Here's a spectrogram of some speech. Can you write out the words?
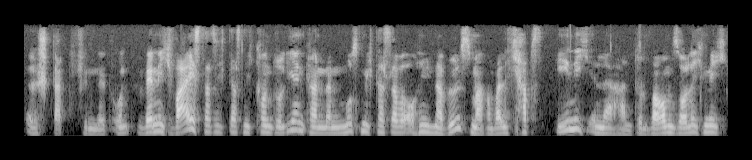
äh, stattfindet. Und wenn ich weiß, dass ich das nicht kontrollieren kann, dann muss mich das aber auch nicht nervös machen, weil ich habe es eh nicht in der Hand. Und warum soll ich mich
